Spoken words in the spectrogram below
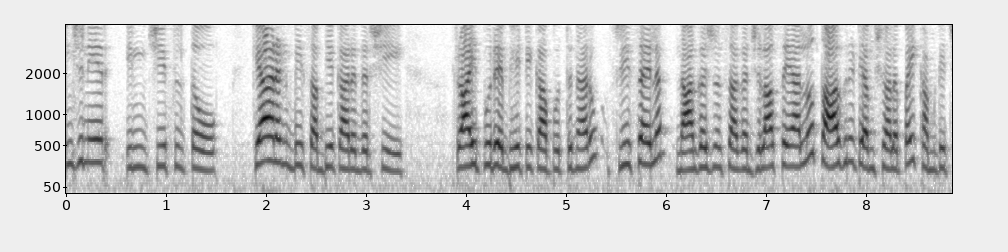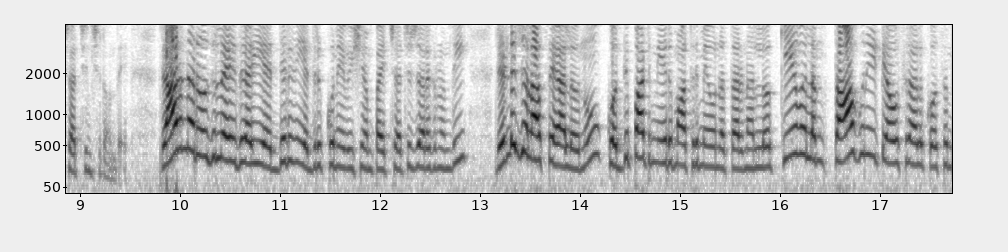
ఇంజనీర్ ఇన్ చీఫ్లతో కేఆర్ఎన్బి సభ్య కార్యదర్శి రాయ్పూరే భేటీ కాబోతున్నారు. శ్రీశైలం నాగార్జునసాగర్ జలాశయాల్లో తాగునీటి అంశాలపై కమిటీ చర్చించనుంది. రానున్న రోజుల్లో ఎదురయ్యే ఎద్దడిని ఎదుర్కొనే విషయంపై చర్చ జరగనుంది. రెండు జలాశయాల్లోనూ కొద్దిపాటి నీరు మాత్రమే ఉన్న తరుణంలో కేవలం తాగునీటి అవసరాల కోసం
